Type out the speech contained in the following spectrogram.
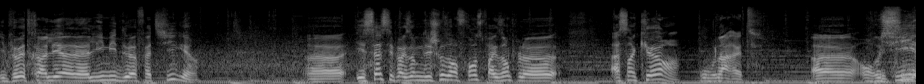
Ils peuvent être allés à la limite de la fatigue. Euh, et ça, c'est par exemple des choses en France, par exemple, à 5 heures, on arrête. Euh, en Russie,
